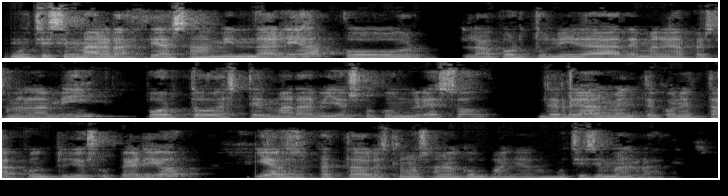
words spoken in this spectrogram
Muchísimas gracias a Mindalia por la oportunidad de manera personal a mí, por todo este maravilloso congreso, de realmente conectar con tu yo superior y a los espectadores que nos han acompañado. Muchísimas gracias.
